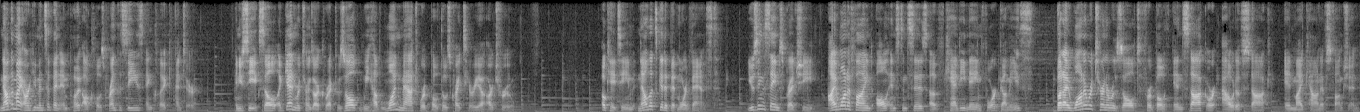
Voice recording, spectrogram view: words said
Now that my arguments have been input, I'll close parentheses and click enter. And you see Excel again returns our correct result. We have one match where both those criteria are true. Okay team, now let's get a bit more advanced. Using the same spreadsheet, I want to find all instances of candy name for gummies, but I want to return a result for both in stock or out of stock in my COUNTIFs function.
